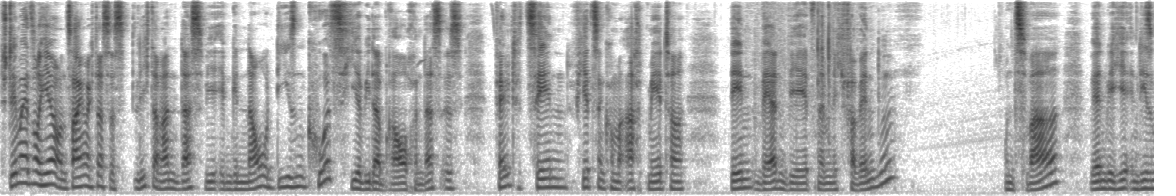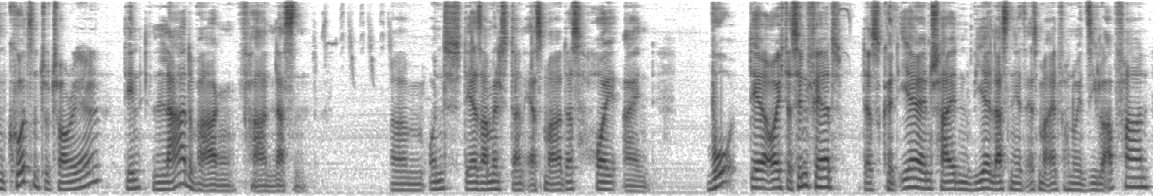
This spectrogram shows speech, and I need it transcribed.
stehen wir jetzt noch hier und zeigen euch das? Das liegt daran, dass wir eben genau diesen Kurs hier wieder brauchen. Das ist Feld 10, 14,8 Meter. Den werden wir jetzt nämlich verwenden. Und zwar werden wir hier in diesem kurzen Tutorial den Ladewagen fahren lassen. Ähm, und der sammelt dann erstmal das Heu ein. Wo der euch das hinfährt, das könnt ihr entscheiden. Wir lassen jetzt erstmal einfach nur ins Silo abfahren.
